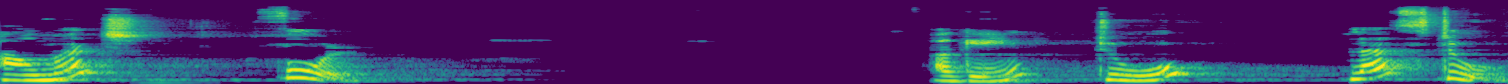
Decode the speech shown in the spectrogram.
How much? 4. Again 2 plus 2.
